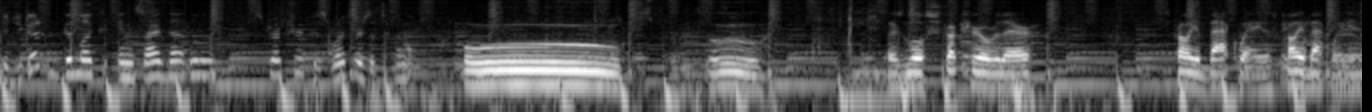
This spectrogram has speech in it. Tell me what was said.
Did you get good luck inside that little structure? Because what if there's a tunnel? Ooh. Ooh. There's a little structure over there. It's probably a back way. There's probably a back way in.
